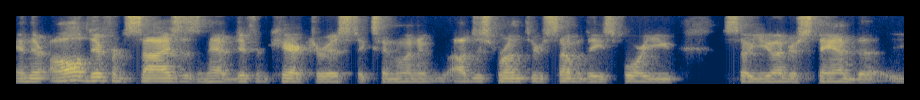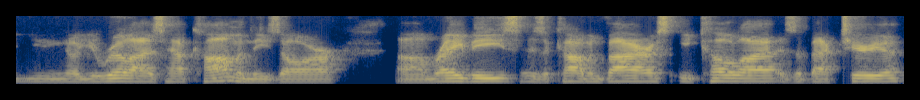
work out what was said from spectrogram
and they're all different sizes and have different characteristics. And when I'll just run through some of these for you, so you understand the, you know, you realize how common these are. Um, rabies is a common virus. E. coli is a bacteria.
